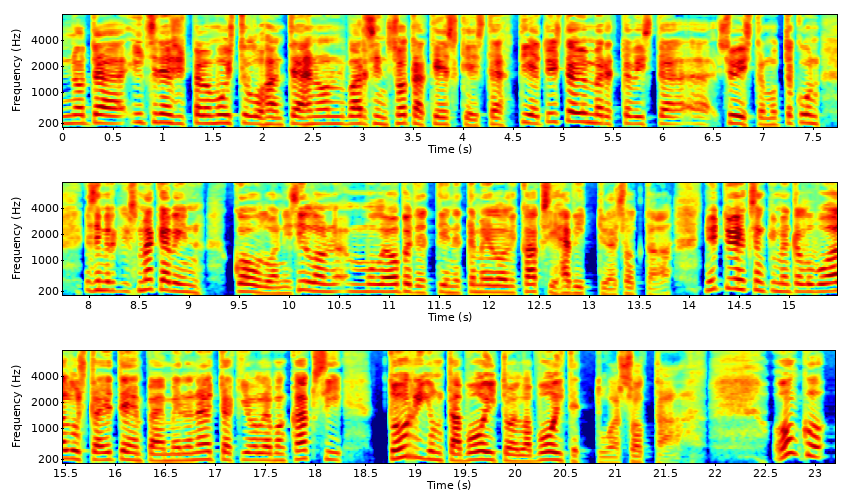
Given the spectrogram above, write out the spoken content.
No tämä itsenäisyyspäivän muisteluhan, tämähän on varsin sotakeskeistä tietyistä ymmärrettävistä äh, syistä, mutta kun esimerkiksi mä kävin koulua, niin silloin mulle opetettiin, että meillä oli kaksi hävittyä sotaa. Nyt 90-luvun alusta eteenpäin meillä näyttääkin olevan kaksi torjuntavoitoilla voitettua sotaa. Onko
